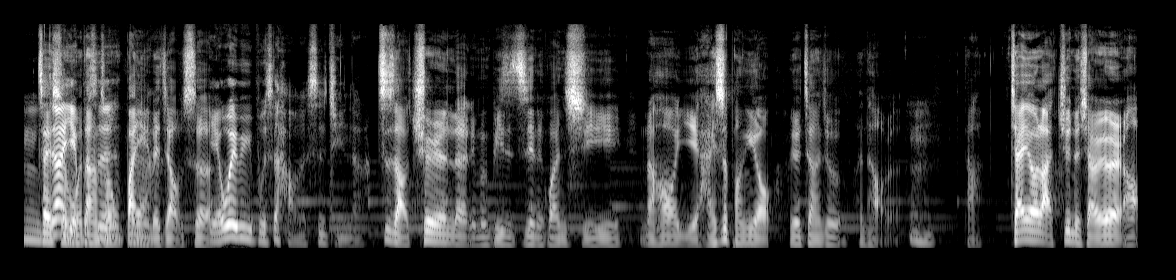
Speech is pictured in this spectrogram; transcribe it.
嗯在生活当中扮演的角色，也未必不是好的事情啊。至少确认了你们彼此之间的关系，然后也还是朋友，我觉得这样就很好了。嗯，好，加油啦，俊的小月儿啊！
